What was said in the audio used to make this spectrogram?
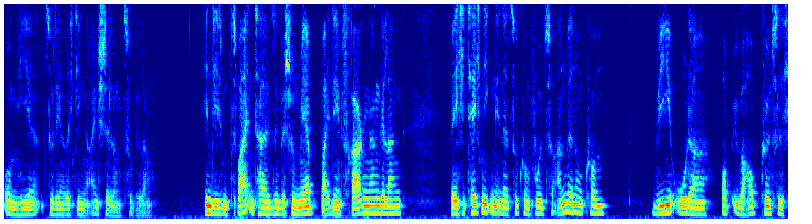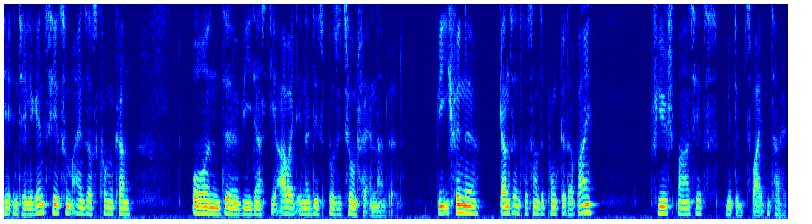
um hier zu den richtigen Einstellungen zu gelangen. In diesem zweiten Teil sind wir schon mehr bei den Fragen angelangt, welche Techniken in der Zukunft wohl zur Anwendung kommen, wie oder ob überhaupt künstliche Intelligenz hier zum Einsatz kommen kann und äh, wie das die Arbeit in der Disposition verändern wird. Wie ich finde, ganz interessante Punkte dabei. Viel Spaß jetzt mit dem zweiten Teil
